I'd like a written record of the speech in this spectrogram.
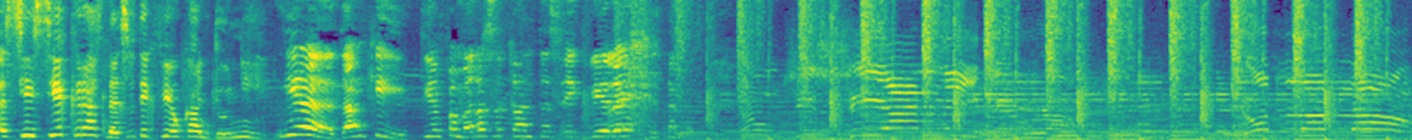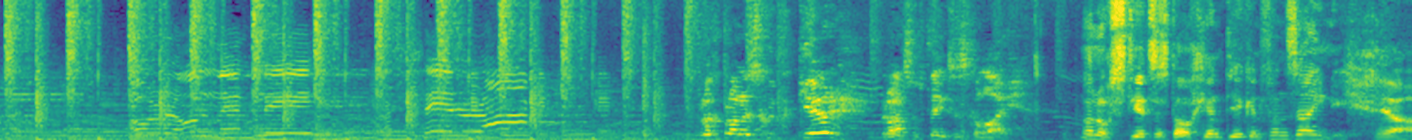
Is jy seker as niks wat ek vir jou kan doen nie? Nee, dankie. Teen vanmiddag se kant is ek weer reg. See, I need you, Lord, Lord, Lord. Oh, on that day, I said, rock. Vlugplan is. Die brandstoftanks is gelaai. Maar nog steeds is daar geen teken van sy nie. Ja,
